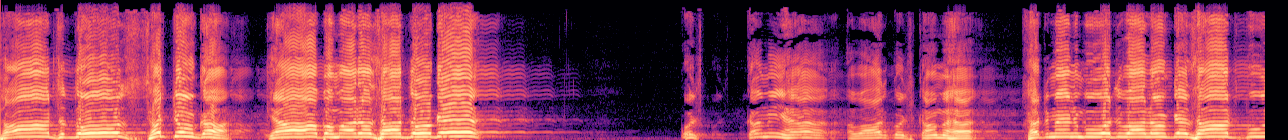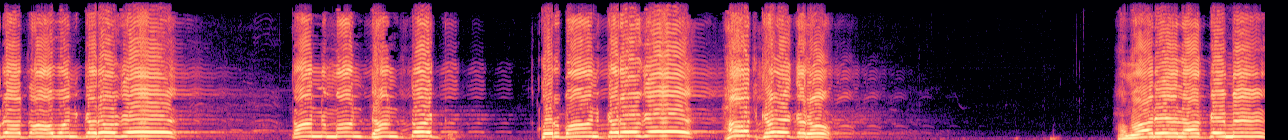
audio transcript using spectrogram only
ساتھ دو سچوں کا۔ کیا آپ ہمارا ساتھ دو گے؟ کچھ کمی ہے، آواز کچھ کم ہے۔ ختم نبوت والوں کے ساتھ پورا تعاون کرو گے۔ تن من دھن تک قربان کرو گے، ہاتھ کھڑے کرو۔ ہمارے علاقے میں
